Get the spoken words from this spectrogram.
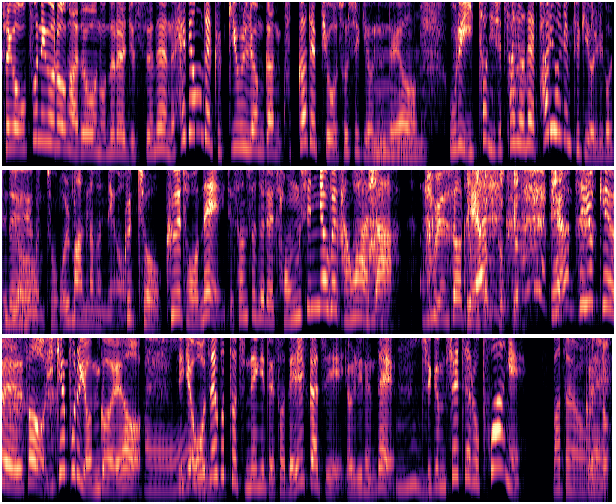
제가 오프닝으로 가져온 오늘의 뉴스는 해병대 극기훈련관 국가대표 소식이었는데요. 음. 우리 2024년에 파리올림픽이 열리거든요. 네, 그렇죠. 얼마 안 남았네요. 그쵸. 그 전에 이제 선수들의 정신력을 강화하자. 라면서 대한, 여기서부터 웃겨. 대한 체육회에서 이 캠프를 연 거예요. 어. 이게 어제부터 진행이 돼서 내일까지 열리는데 음. 지금 실제로 포항에 맞아요. 그렇죠. 네,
